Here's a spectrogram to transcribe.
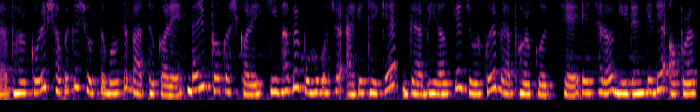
ব্যবহার করে সবাইকে সত্য বলতে বাধ্য করে। ব্যারি প্রকাশ করে কীভাবে বহু বছর আগে থেকে গ্যাবিয়ালকে জোর করে ব্যবহার করছে। এছাড়াও গিডেনকে দিয়ে অপরাধ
